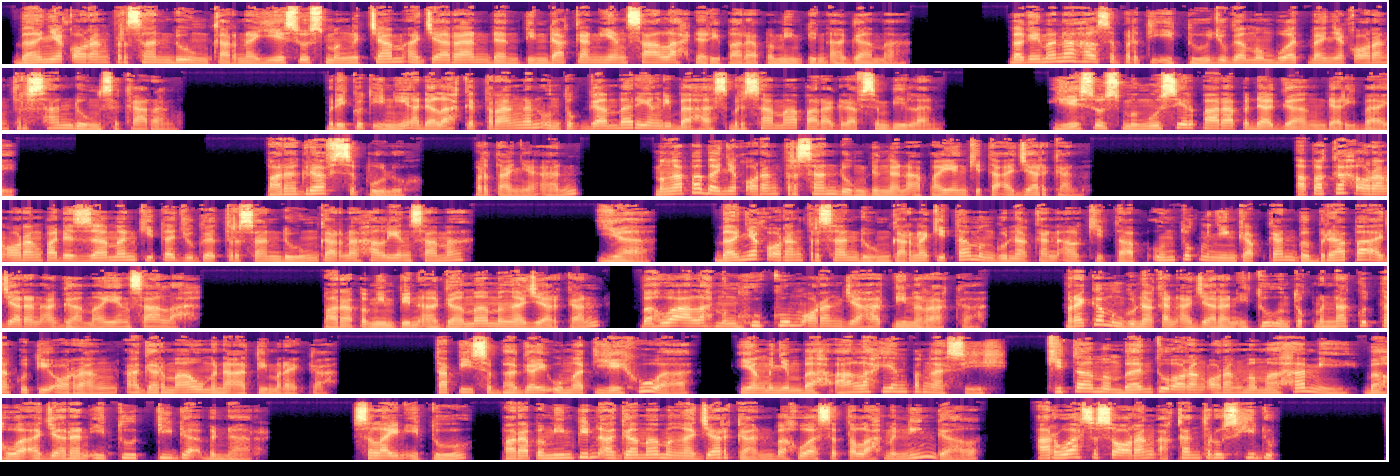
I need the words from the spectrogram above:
Banyak orang tersandung karena Yesus mengecam ajaran dan tindakan yang salah dari para pemimpin agama. Bagaimana hal seperti itu juga membuat banyak orang tersandung sekarang. Berikut ini adalah keterangan untuk gambar yang dibahas bersama paragraf 9. Yesus mengusir para pedagang dari bait. Paragraf 10. Pertanyaan, mengapa banyak orang tersandung dengan apa yang kita ajarkan? Apakah orang-orang pada zaman kita juga tersandung karena hal yang sama? Ya, banyak orang tersandung karena kita menggunakan Alkitab untuk menyingkapkan beberapa ajaran agama yang salah. Para pemimpin agama mengajarkan bahwa Allah menghukum orang jahat di neraka. Mereka menggunakan ajaran itu untuk menakut-nakuti orang agar mau menaati mereka. Tapi sebagai umat Yehua yang menyembah Allah yang pengasih, kita membantu orang-orang memahami bahwa ajaran itu tidak benar. Selain itu, para pemimpin agama mengajarkan bahwa setelah meninggal, arwah seseorang akan terus hidup.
